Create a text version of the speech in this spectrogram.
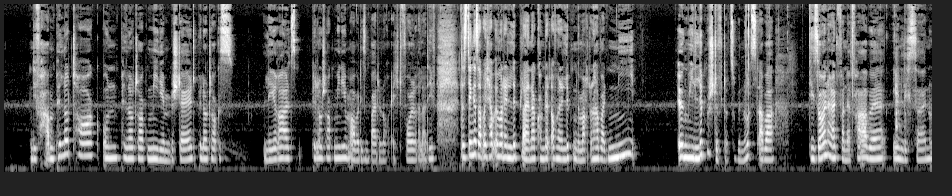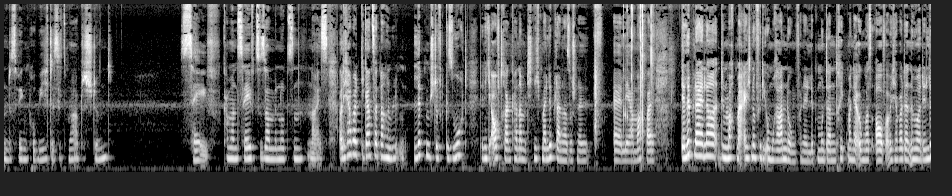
die Farben Pillow Talk und Pillow Talk Medium bestellt. Pillow Talk ist leerer als Pillow Talk Medium, aber die sind beide noch echt voll relativ. Das Ding ist aber, ich habe immer den Lip Liner komplett auf meine Lippen gemacht und habe halt nie irgendwie Lippenstift dazu benutzt, aber die sollen halt von der Farbe ähnlich sein und deswegen probiere ich das jetzt mal, ob das stimmt. Safe. Kann man safe zusammen benutzen? Nice. Weil ich habe halt die ganze Zeit nach einem Lippenstift gesucht, den ich auftragen kann, damit ich nicht meinen Lip Liner so schnell äh, leer mache, weil der Lip Liner, den macht man eigentlich nur für die Umrandung von den Lippen und dann trägt man ja irgendwas auf. Aber ich habe halt dann immer den,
